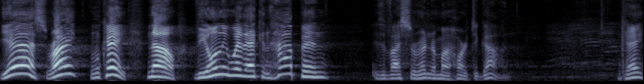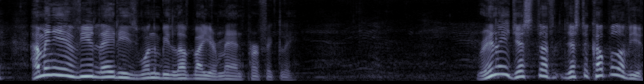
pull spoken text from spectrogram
Yes, right? Okay. Now, the only way that can happen is if I surrender my heart to God. Okay? How many of you ladies want to be loved by your man perfectly? Really? Just a, just a couple of you?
